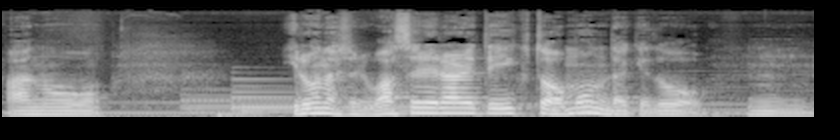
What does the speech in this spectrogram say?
あの、いろんな人に忘れられていくとは思うんだけど、うん。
